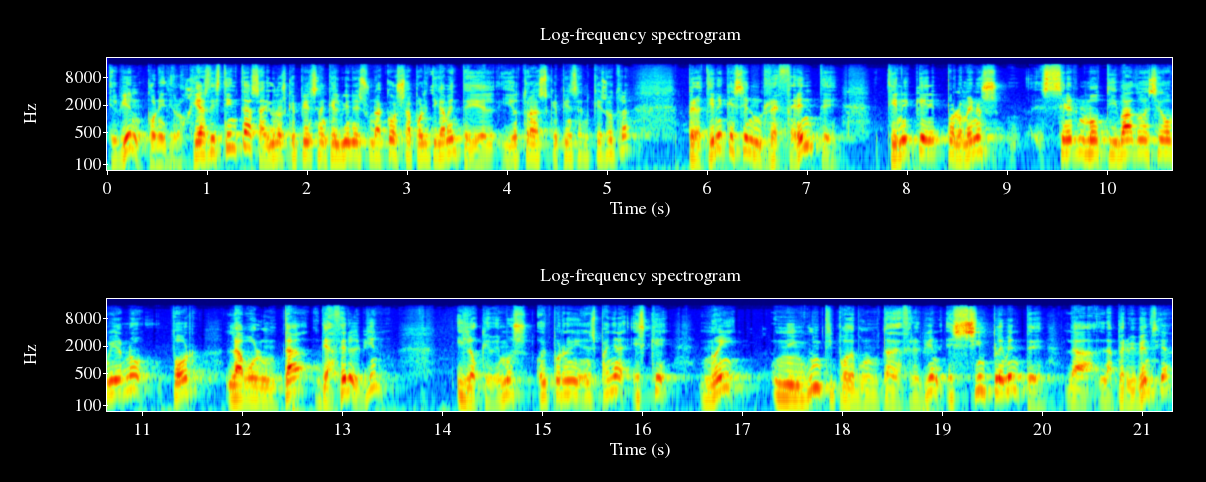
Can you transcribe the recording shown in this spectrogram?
el bien, con ideologías distintas. Hay unos que piensan que el bien es una cosa políticamente y, otras que piensan que es otra, pero tiene que ser un referente, tiene que por lo menos ser motivado ese gobierno por la voluntad de hacer el bien. Y lo que vemos hoy por hoy en España es que no hay ningún tipo de voluntad de hacer el bien, es simplemente la pervivencia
